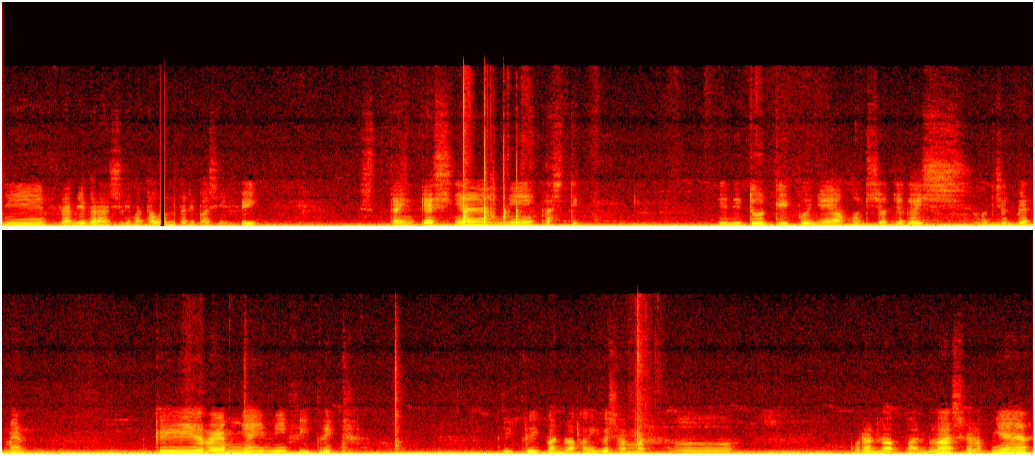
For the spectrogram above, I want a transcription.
Ini frame nya garansi 5 tahun dari Pacific tank case-nya ini plastik. Ini tuh tipenya yang hotshot ya guys. Hotshot Batman. Oke remnya ini V-brick. V-brick ban belakangnya juga sama. Uh, ukuran 18 velgnya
